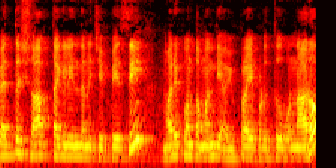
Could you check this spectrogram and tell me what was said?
పెద్ద షాక్ తగిలిందని చెప్పేసి మరికొంతమంది అభిప్రాయపడుతూ ఉన్నారు.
